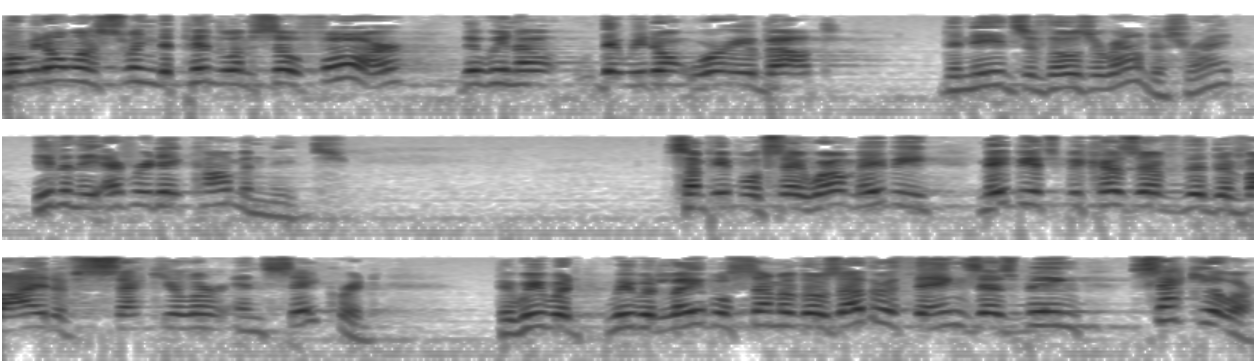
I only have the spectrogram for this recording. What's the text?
but we don't want to swing the pendulum so far that we, know, that we don't worry about the needs of those around us, right? Even the everyday common needs. Some people would say, well, maybe, maybe it's because of the divide of secular and sacred. That we would, we would label some of those other things as being secular,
